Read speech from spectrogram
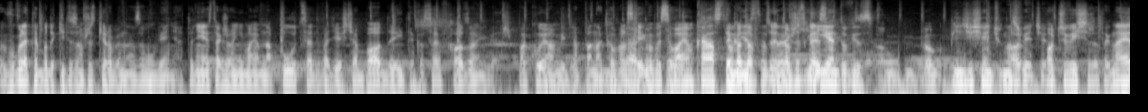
w ogóle te bodykity są wszystkie robione na zamówienie. To nie jest tak, że oni mają na półce 20 body i tylko sobie wchodzą i wiesz, pakują mi dla pana Kowalskiego, no bo wysyłają. To, to tylko to, jest, to, to, to wszystko jest klientów jest o 50 na o- świecie. Oczywiście, że tak. No ja,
